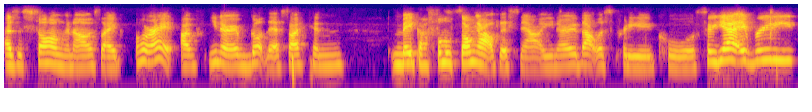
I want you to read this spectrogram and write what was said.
as a song. And I was like, all right, I've, you know, I've got this. I can make a full song out of this now. You know, that was pretty cool. So yeah, it really,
